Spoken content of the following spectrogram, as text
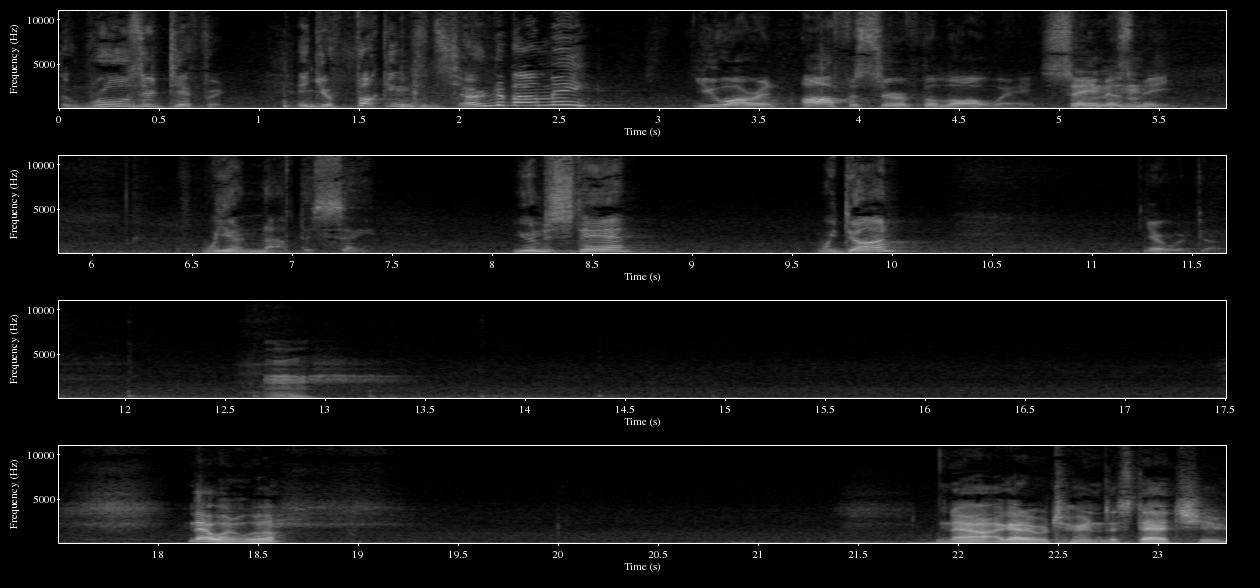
The rules are different. And you're fucking concerned about me? You are an officer of the law, Wei, same as mm-hmm. me. We are not the same. You understand? We done? Yeah, we're done. Mm. That went well. Now I gotta return the statue.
